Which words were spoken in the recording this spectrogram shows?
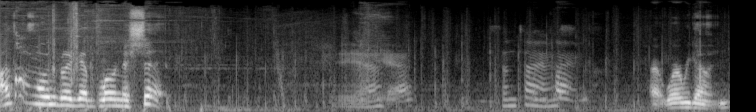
I thought I was gonna get blown to shit. Yeah, Yeah. sometimes. Sometimes. Alright, where are we going?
